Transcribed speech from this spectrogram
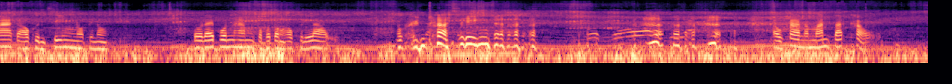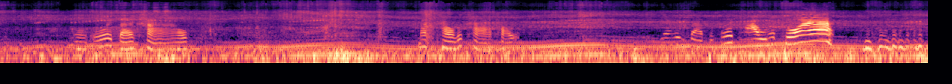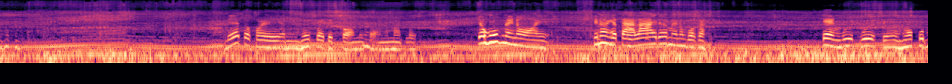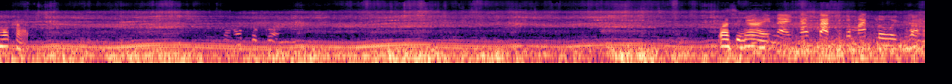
มาก็เอาขึ้นซิ่งเนาะพี่น้องตัวได้พ้นห้ำก็บ่ต้องเอาขึ้นเหล้า เอาขึ้นท่าซิ่งโอ้โหเอาค่าน้ำมันตัดเข่าโอ้ยตายขาว มัดเข่าก็ขาเขายังเห็นตาจะเพื่อเทานะตัวเด็กก็คอยอันฮุบไปเป็นกองเป็นกองมัดเลย เจ้าฮุบหน่อยๆพี่น้องอย่าตาลายเด้อแม่น้องบัวกัน แกล้งวืดวืดเดี๋ยวหัวกุดหัวขาดจะให้ตกก่อนว่าสิง่าย ที่ไหนคะตัดแล้วก็มัดเลยค่ะ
